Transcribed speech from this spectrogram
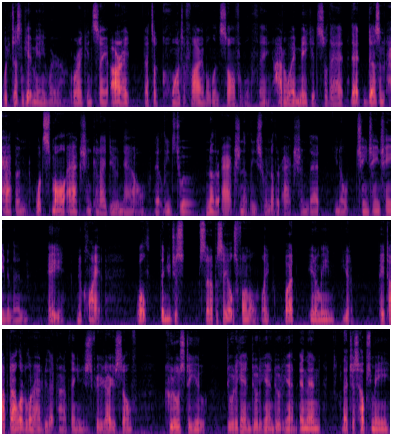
which doesn't get me anywhere, or I can say, all right, that's a quantifiable and solvable thing. How do I make it so that that doesn't happen? What small action can I do now that leads to another action that leads to another action that, you know, chain, chain, chain, and then, hey, new client. Well, then you just set up a sales funnel. Like, what? You know, I mean, you got to pay top dollar to learn how to do that kind of thing. You just figured it out yourself. Kudos to you. Do it again, do it again, do it again. And then that just helps me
